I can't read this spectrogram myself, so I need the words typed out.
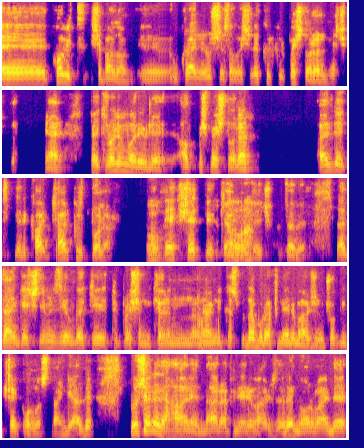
Ee, Covid, şey pardon, e, Ukrayna-Rusya savaşı da 40-45 dolarına çıktı. Yani petrolün varili 65 dolar, elde ettikleri kar, kar 40 dolar. Oh. Dehşet bir kar Ama- ortaya çıktı tabii. Zaten geçtiğimiz yıldaki Tüpraş'ın karının önemli kısmı da bu rafineri marjının çok yüksek olmasından geldi. Bu sene de halen daha rafineri marjları normalde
